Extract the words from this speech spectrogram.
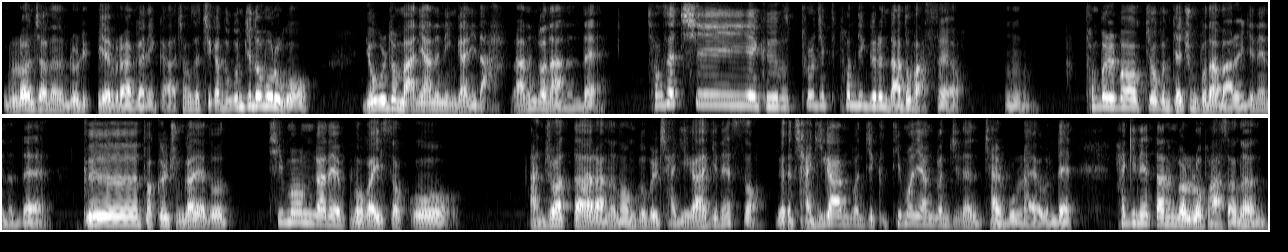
물론 저는 루리앱을 안 가니까 청새치가 누군지도 모르고 욕을 좀 많이 하는 인간이다 라는 건 아는데 청새치의 그 프로젝트 펀딩 글은 나도 봤어요 음. 텀블벅 쪽은 대충 보다 말긴 했는데 그 댓글 중간에도 팀원 간에 뭐가 있었고 안 좋았다라는 언급을 자기가 하긴 했어. 그러니까 자기가 한 건지 그 팀원이 한 건지는 잘 몰라요. 근데 하긴 했다는 걸로 봐서는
